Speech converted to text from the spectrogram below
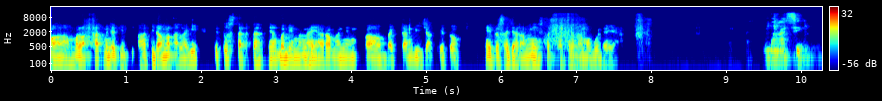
uh, melekat menjadi tidak melekat lagi itu step-stepnya bagaimana ya Ramani yang baik dan bijak gitu. Itu saja Ramani satu nama budaya? Terima kasih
